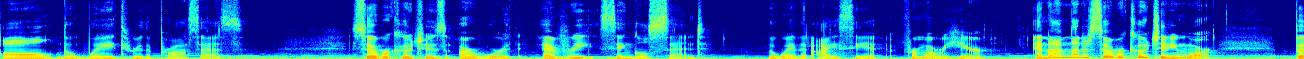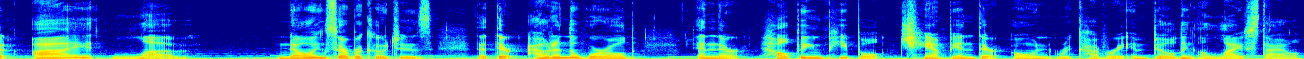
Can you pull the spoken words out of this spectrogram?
all the way through the process. Sober coaches are worth every single cent, the way that I see it from over here. And I'm not a sober coach anymore. But I love knowing sober coaches that they're out in the world and they're helping people champion their own recovery and building a lifestyle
